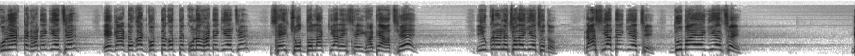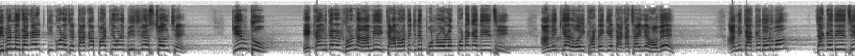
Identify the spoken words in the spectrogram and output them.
কোনো একটা ঘাটে গিয়েছে? এ ঘাট, ও ঘাট করতে করতে কোনো ঘাটে গিয়েছে? সেই চোদ্দ লাখ কি আর সেই ঘাটে আছে? ইউক্রেনে চলে গিয়েছে তো? রাশিয়াতে গিয়েছে, দুবাইয়ে গিয়েছে। বিভিন্ন জায়গায় কি করেছে? টাকা পাঠিয়ে ওখানে বিজনেস চলছে। কিন্তু এখানকার ধরুন আমি কার হাতে যদি পনেরো লক্ষ টাকা দিয়েছি, আমি কি আর ওই ঘাটে গিয়ে টাকা চাইলে হবে? আমি কাকে ধরবো? যাকে দিয়েছি?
